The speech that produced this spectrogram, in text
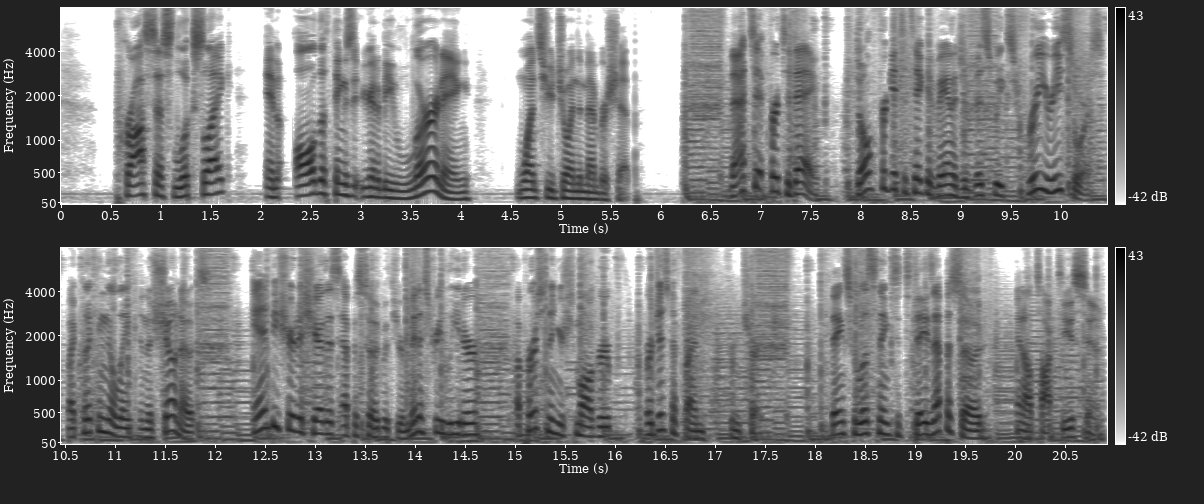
process looks like and all the things that you're going to be learning once you join the membership. That's it for today. Don't forget to take advantage of this week's free resource by clicking the link in the show notes. And be sure to share this episode with your ministry leader, a person in your small group, or just a friend from church. Thanks for listening to today's episode, and I'll talk to you soon.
